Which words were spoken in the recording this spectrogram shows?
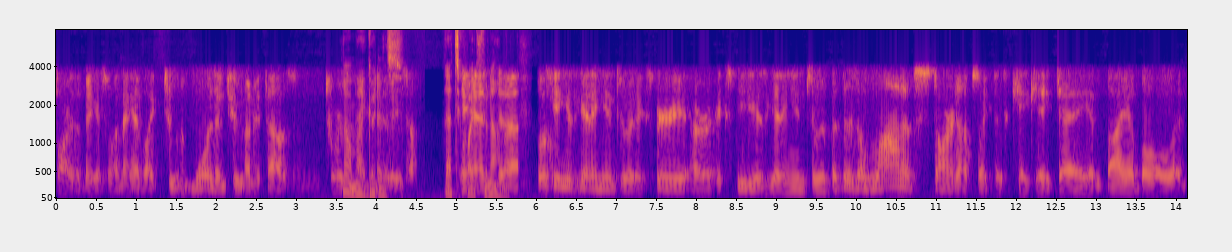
far the biggest one. They have like two, more than 200,000 tourism oh my goodness. That's quite and, phenomenal. Uh, Booking is getting into it. Expedia or Expedia is getting into it. But there's a lot of startups like this KK Day and Viable and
